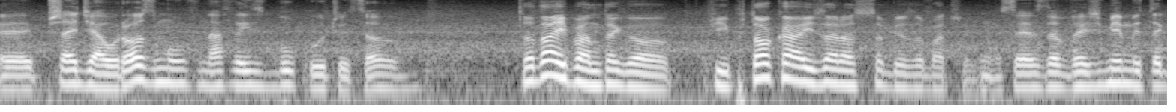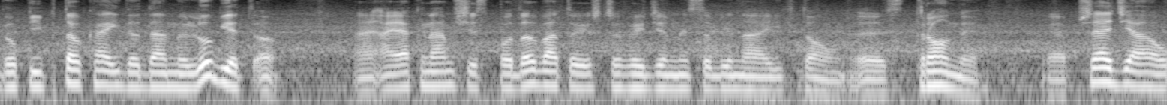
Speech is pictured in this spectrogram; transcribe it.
y, przedział rozmów na Facebooku czy co. To daj pan tego piptoka i zaraz sobie zobaczymy. No sobie weźmiemy tego piptoka i dodamy lubię to. A, a jak nam się spodoba, to jeszcze wejdziemy sobie na ich tą y, stronę. E, Przedział,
